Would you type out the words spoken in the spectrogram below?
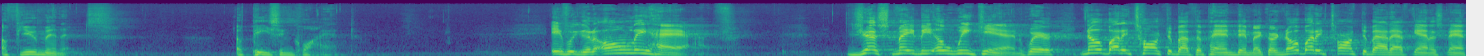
a few minutes of peace and quiet if we could only have just maybe a weekend where nobody talked about the pandemic or nobody talked about Afghanistan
